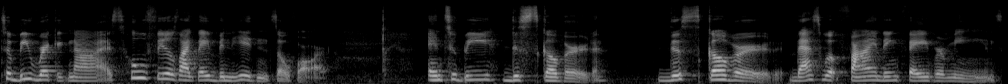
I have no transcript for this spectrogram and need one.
to be recognized. Who feels like they've been hidden so far? And to be discovered discovered. That's what finding favor means.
